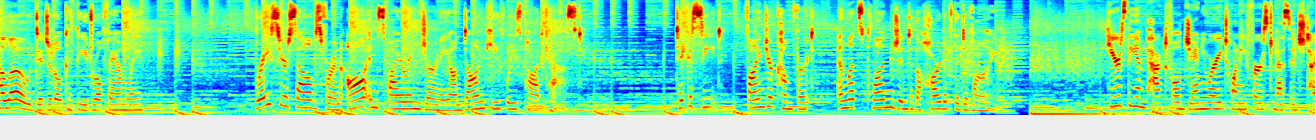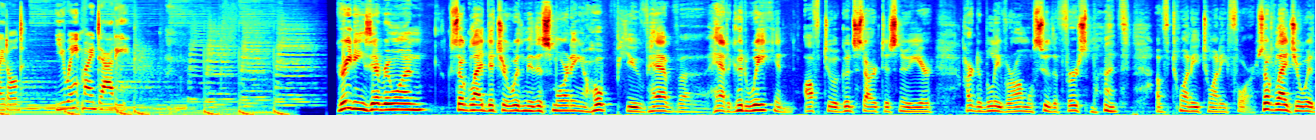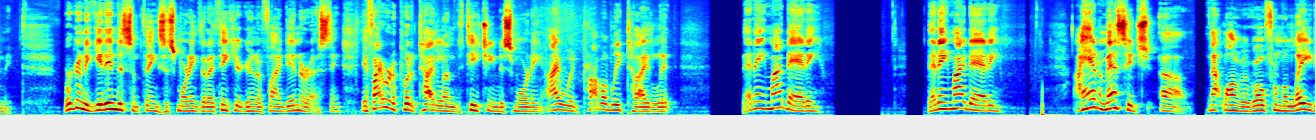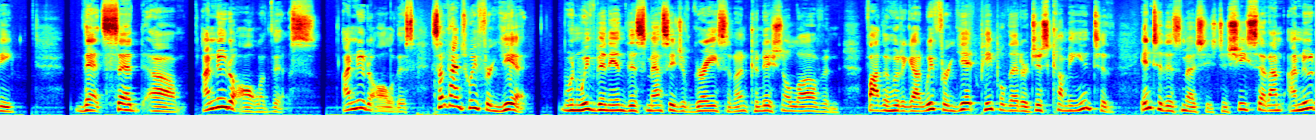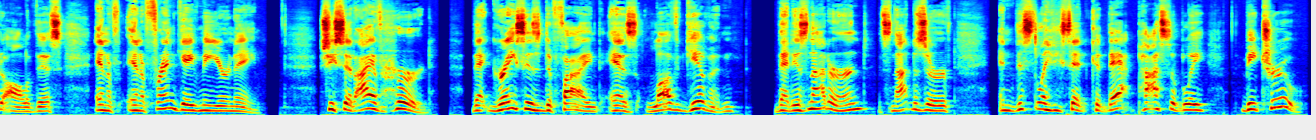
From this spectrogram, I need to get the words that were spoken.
Hello, Digital Cathedral family. Brace yourselves for an awe inspiring journey on Don Keathley's podcast. Take a seat, find your comfort, and let's plunge into the heart of the divine. Here's the impactful January 21st message titled, You Ain't My Daddy. Greetings, everyone. So glad that you're with me this morning. I hope you have uh, had a good week and off to a good start this new year. Hard to believe we're almost through the first month of 2024. So glad you're with me. We're going to get into some things this morning that I think you're going to find interesting. If I were to put a title on the teaching this morning, I would probably title it, That Ain't My Daddy. That Ain't My Daddy. I had a message uh, not long ago from a lady that said, uh, I'm new to all of this. I'm new to all of this. Sometimes we forget when we've been in this message of grace and unconditional love and fatherhood of God, we forget people that are just coming into into this message. And she said, "I'm I'm new to all of this," and a, and a friend gave me your name. She said, "I have heard that grace is defined as love given that is not earned, it's not deserved." And this lady said, "Could that possibly be true.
